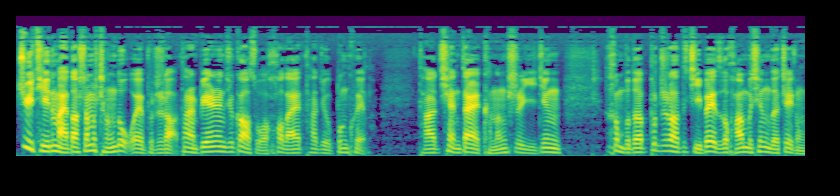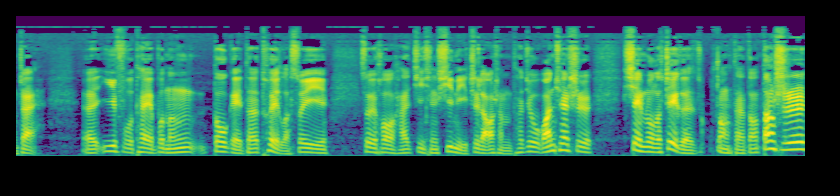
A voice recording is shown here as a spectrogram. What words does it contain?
具体的买到什么程度我也不知道，但是别人就告诉我，后来他就崩溃了。他欠债可能是已经恨不得不知道他几辈子都还不清的这种债。呃，衣服他也不能都给他退了，所以最后还进行心理治疗什么，他就完全是陷入了这个状态。当当时，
